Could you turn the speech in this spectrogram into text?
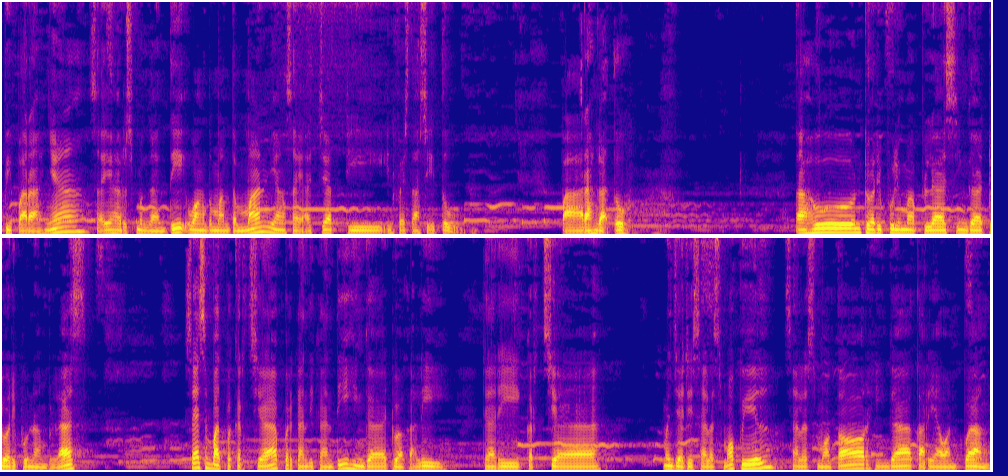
lebih parahnya, saya harus mengganti uang teman-teman yang saya ajak di investasi itu. Parah nggak tuh? Tahun 2015 hingga 2016, saya sempat bekerja berganti-ganti hingga dua kali, dari kerja menjadi sales mobil, sales motor, hingga karyawan bank.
